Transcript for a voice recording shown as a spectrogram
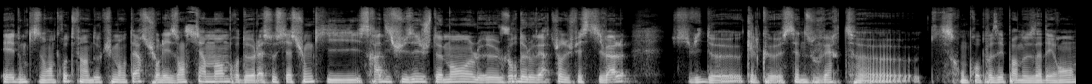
Et donc ils ont entre autres fait un documentaire sur les anciens membres de l'association qui sera diffusé justement le jour de l'ouverture du festival, suivi de quelques scènes ouvertes euh, qui seront proposées par nos adhérents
